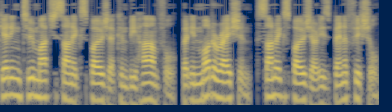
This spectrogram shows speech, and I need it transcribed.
Getting too much sun exposure can be harmful, but in moderation, sun exposure is beneficial.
